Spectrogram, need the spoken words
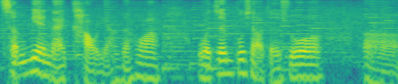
层面来考量的话，我真不晓得说，呃，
